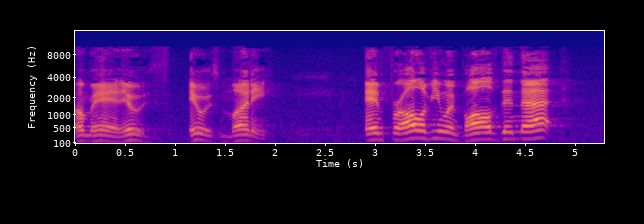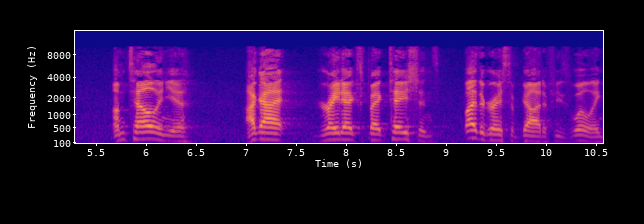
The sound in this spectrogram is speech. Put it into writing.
Oh man, it was it was money. And for all of you involved in that, I'm telling you, I got great expectations by the grace of God, if He's willing.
